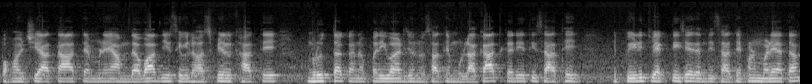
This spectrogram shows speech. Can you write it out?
પહોંચ્યા હતા. તેમણે અમદાવાદની સિવિલ હોસ્પિટલ ખાતે મૃતક અને પરિવારજનો સાથે મુલાકાત કરી હતી. સાથે પીડિત વ્યક્તિ છે, તેમની સાથે પણ મળ્યા હતા.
